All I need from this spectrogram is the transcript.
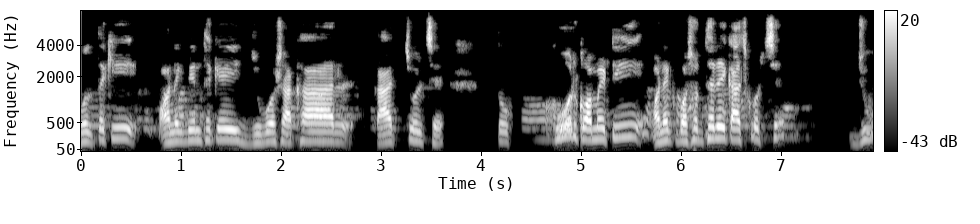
বলতে কি অনেক দিন থেকেই যুব শাখার কাজ চলছে। তো কোর কমিটি অনেক বছর ধরেই কাজ করছে। যুব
